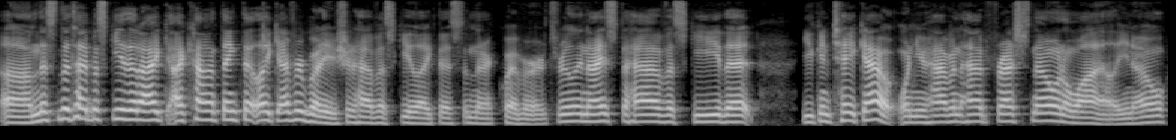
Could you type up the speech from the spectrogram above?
Um, this is the type of ski that I, I kind of think that like everybody should have a ski like this in their quiver. It's really nice to have a ski that you can take out when you haven't had fresh snow in a while. You know,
